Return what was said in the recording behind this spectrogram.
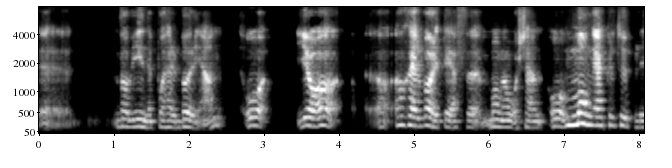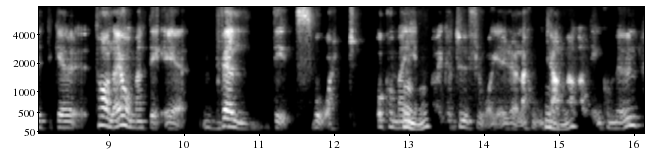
eh, var vi inne på här i början. Och jag har själv varit det för många år sedan och många kulturpolitiker talar ju om att det är väldigt svårt att komma mm. igenom med kulturfrågor i relation till mm. annat i en kommun.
